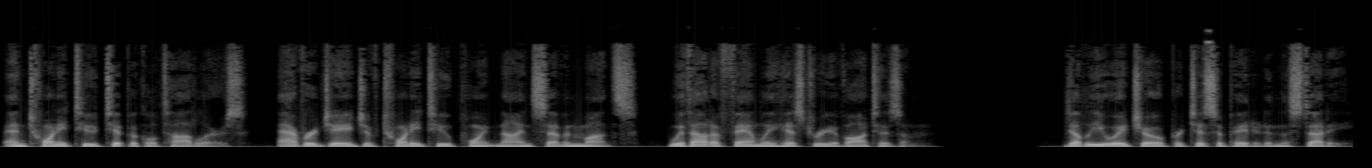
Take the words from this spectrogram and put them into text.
and 22 typical toddlers, average age of 22.97 months, without a family history of autism. WHO participated in the study.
